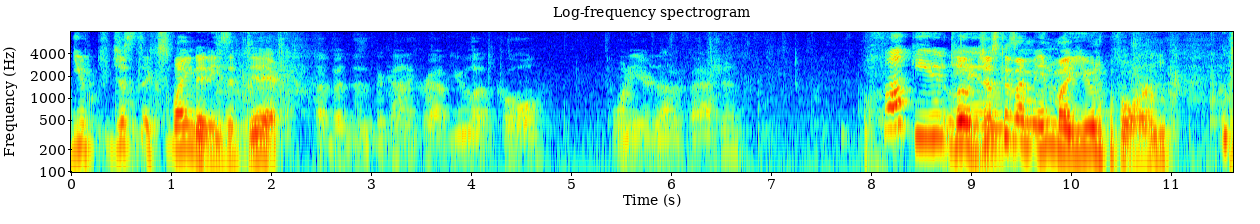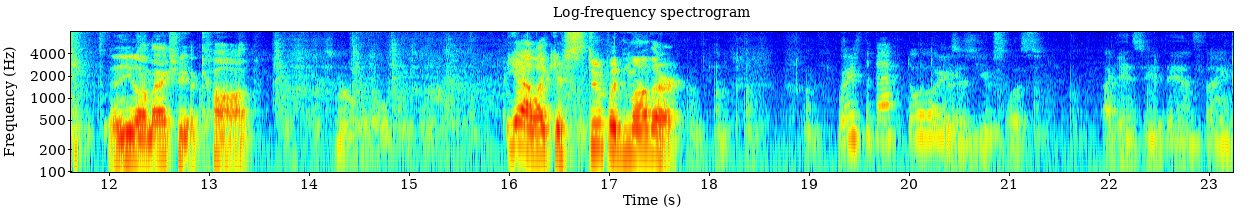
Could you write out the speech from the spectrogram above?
You just explained it. He's a dick. I bet this is the kind of crap you love, Cole. 20 years out of fashion. Fuck you, dude. Look, just because I'm in my uniform. And you know, I'm actually a cop. It smells like old people. Yeah, like your stupid mother. Where's the back door? This is useless. I can't see a damn thing.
